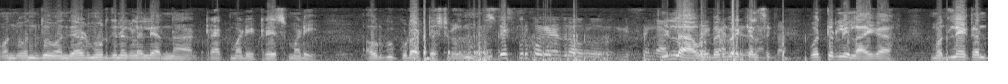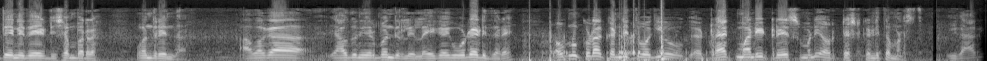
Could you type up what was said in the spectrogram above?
ಒಂದು ಒಂದು ಒಂದೆರಡು ಮೂರು ದಿನಗಳಲ್ಲಿ ಅದನ್ನ ಟ್ರ್ಯಾಕ್ ಮಾಡಿ ಟ್ರೇಸ್ ಮಾಡಿ ಅವ್ರಿಗೂ ಕೂಡ ಟೆಸ್ಟ್ಗಳನ್ನು ಇಲ್ಲ ಅವ್ರು ಬೇರೆ ಬೇರೆ ಕೆಲಸಕ್ಕೆ ಗೊತ್ತಿರಲಿಲ್ಲ. ಈಗ ಮೊದಲನೇ ಕಂತೇನಿದೆ ಡಿಸೆಂಬರ್ ಒಂದರಿಂದ. ಆವಾಗ ಯಾವುದು ನಿರ್ಬಂಧ ಇರಲಿಲ್ಲ ಹೀಗಾಗಿ ಓಡಾಡಿದ್ದಾರೆ. ಅವ್ರನ್ನೂ ಕೂಡ ಖಂಡಿತವಾಗಿಯೂ ಟ್ರ್ಯಾಕ್ ಮಾಡಿ ಟ್ರೇಸ್ ಮಾಡಿ ಅವ್ರ ಟೆಸ್ಟ್ ಖಂಡಿತ ಮಾಡಿಸ್ತಾರೆ. ಈಗ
